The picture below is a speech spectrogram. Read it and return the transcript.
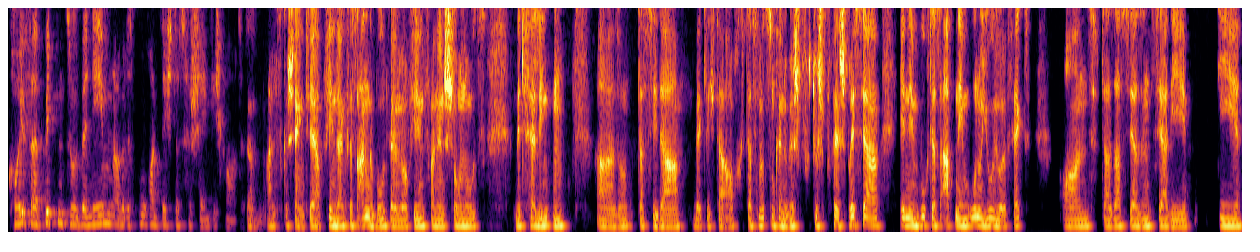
Käufer bitten zu übernehmen, aber das Buch an sich, das verschenke ich gratis. Ja, alles geschenkt, ja. Vielen Dank fürs Angebot. Werden wir auf jeden Fall in den Shownotes mit verlinken, also dass Sie da wirklich da auch das nutzen können. Du, du versprichst ja in dem Buch das Abnehmen ohne Jojo-Effekt und da sagst du ja, sind es ja die, die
